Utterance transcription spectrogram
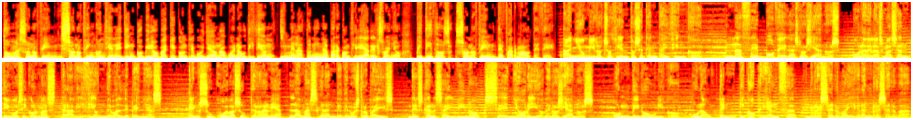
Toma Sonofin. Sonofin contiene ginkgo biloba que contribuye a una buena audición y melatonina para conciliar el sueño. Pitidos Sonofin de Pharma OTC. Año 1875. Nace Bodegas Los Llanos, una de las más antiguas y con más tradición de Valdepeñas. En su cueva subterránea, la más grande de nuestro país, descansa el vino Señorío de los Llanos. Un vino único, un auténtico crianza, reserva y gran reserva.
